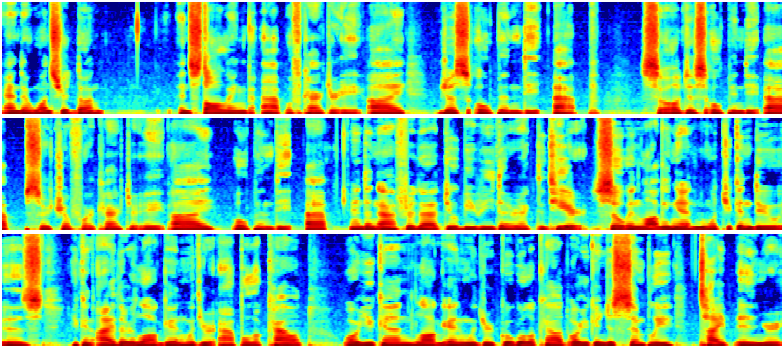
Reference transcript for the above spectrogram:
And then once you're done installing the app of Character AI, just open the app. So I'll just open the app, search up for Character AI, open the app, and then after that, you'll be redirected here. So in logging in, what you can do is you can either log in with your Apple account or you can log in with your Google account or you can just simply type in your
